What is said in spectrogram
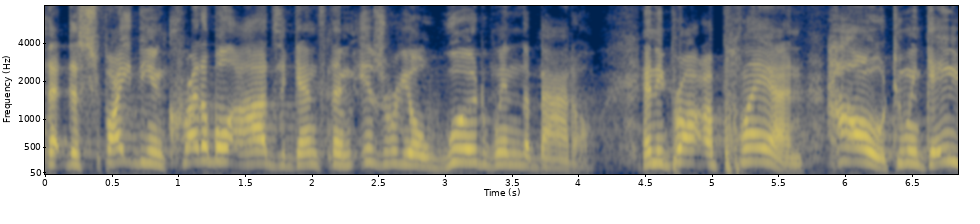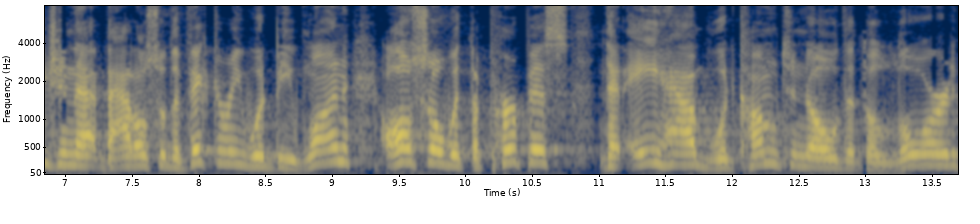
that despite the incredible odds against them, Israel would win the battle. And he brought a plan how to engage in that battle so the victory would be won, also with the purpose that Ahab would come to know that the Lord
